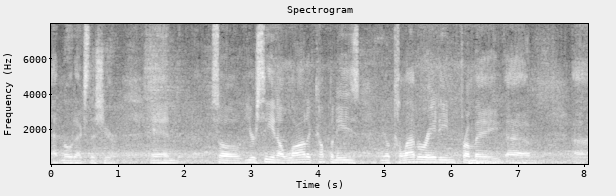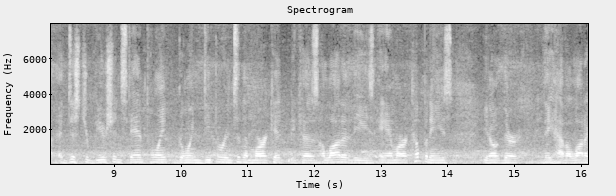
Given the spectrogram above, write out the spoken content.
at modex this year And so you're seeing a lot of companies, you know, collaborating from a, uh, uh, a distribution standpoint, going deeper into the market because a lot of these AMR companies, you know, they're they have a lot of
